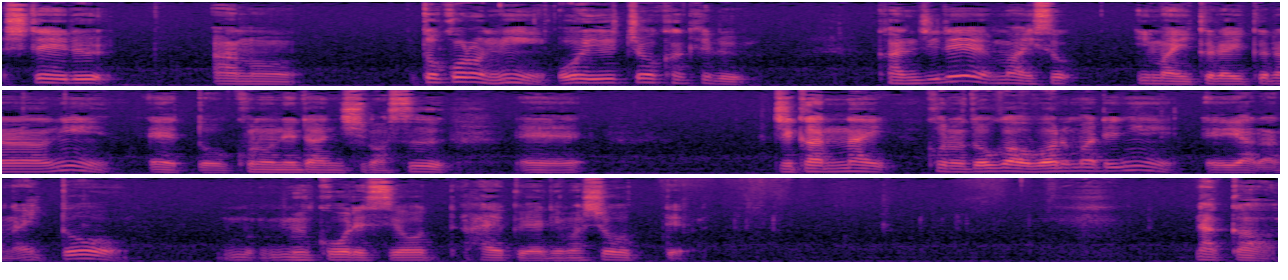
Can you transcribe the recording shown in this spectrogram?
しているあのところに追い打ちをかける感じで、まあ、いそ今いくらいくらなのに、えーと、この値段にします、えー、時間ないこの動画終わるまでに、やらないと無効ですよ早くやりましょうって。なんか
